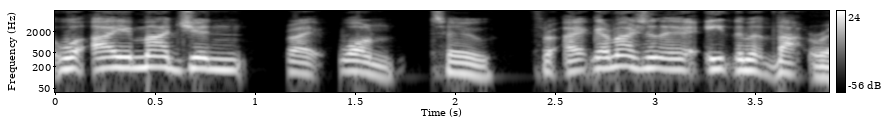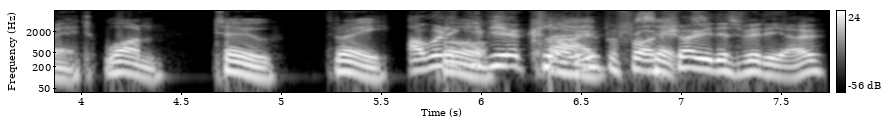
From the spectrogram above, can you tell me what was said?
Well, I imagine. Right, one, two, three. I can imagine they eat them at that rate. One, two, three. I want to four, give you a clue five, before I six. show you this video.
